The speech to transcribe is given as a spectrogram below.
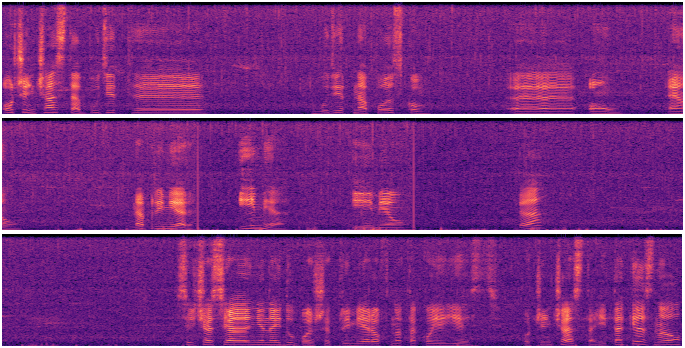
очень часто будет, э, будет на польском э, «он», «он». Например, имя, имел, да? Сейчас я не найду больше примеров, но такое есть. Очень часто. И так я знал,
